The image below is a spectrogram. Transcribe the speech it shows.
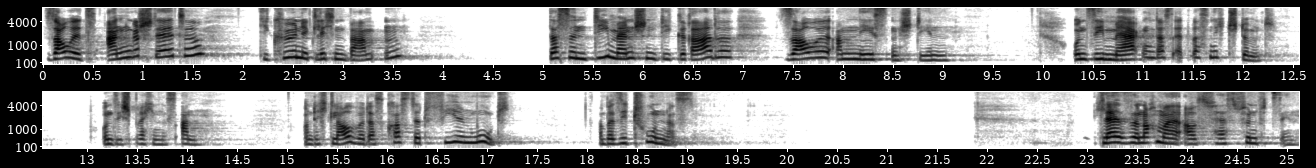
Sauls Angestellte, die königlichen Beamten, das sind die Menschen, die gerade Saul am nächsten stehen. Und sie merken, dass etwas nicht stimmt. Und sie sprechen es an. Und ich glaube, das kostet viel Mut. Aber sie tun es. Ich lese nochmal aus Vers 15.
